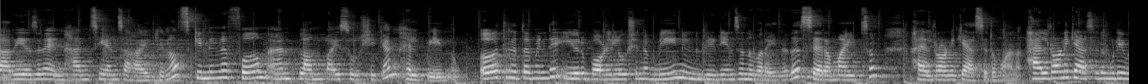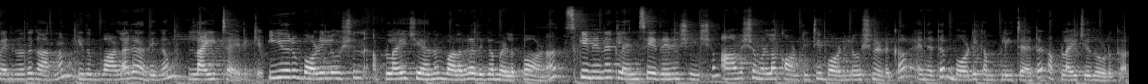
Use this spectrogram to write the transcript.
ബാരിയേഴ്സിനെ എൻഹാൻസ് ചെയ്യാൻ സഹായിക്കുന്നു. സ്കിന്നിനെ ഫേം ആൻഡ് ആയി സൂക്ഷിക്കാൻ ഹെൽപ്പ് ചെയ്യുന്നു. എർത്ത് റിത്തമിന്റെ ഈ ഒരു ബോഡി ലോഷന്റെ മെയിൻ ഇൻഗ്രീഡിയൻസ് എന്ന് പറയുന്നത് സെറമൈറ്റ്സും ഹൈൽറോണിക് ആസിഡുമാണ് ഹൈൽറോണിക് ആസിഡും കൂടി വരുന്നത് കാരണം ഇത് വളരെയധികം ലൈറ്റ് ആയിരിക്കും. ഈ ഒരു ബോഡി ലോഷൻ അപ്ലൈ ചെയ്യാനും വളരെയധികം എളുപ്പമാണ്. സ്കിന്നിനെ ക്ലെൻസ് ചെയ്തതിന് ശേഷം ആവശ്യമുള്ള ക്വാണ്ടിറ്റി ബോഡി ലോഷൻ എടുക്കുക. എന്നിട്ട് ബോഡി കംപ്ലീറ്റ് ആയിട്ട് അപ്ലൈ ചെയ്ത് കൊടുക്കുക.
